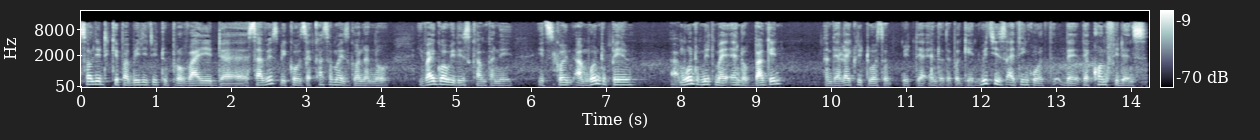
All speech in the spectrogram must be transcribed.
solid capability to provide uh, service because the customer is going to know if I go with this company, it's going, I'm going to pay, I'm going to meet my end of bargain, and they're likely to also meet their end of the bargain, which is, I think, what the, the confidence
